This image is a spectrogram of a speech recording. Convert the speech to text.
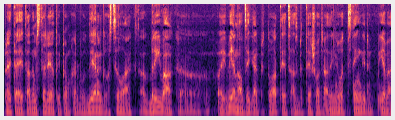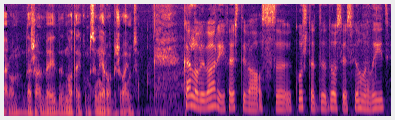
pretēji tādam stereotipam, ka varbūt dienvidos cilvēki brīvāk uh, vai vienaldzīgāk pret to attiecās, bet tieši otrādi viņi ļoti stingri ievēro dažādu veidu noteikumus un ierobežojumus. Karlovi Vārī festivāls, uh, kurš tad dosies filmai līdzi?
